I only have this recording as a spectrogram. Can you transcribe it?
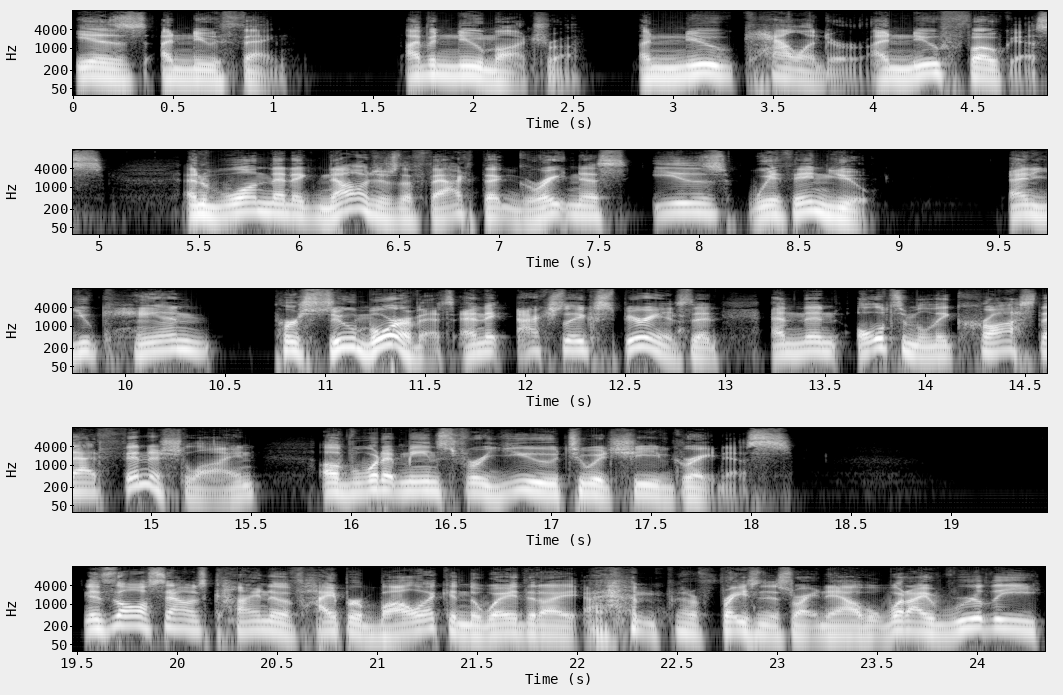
is a new thing. I have a new mantra, a new calendar, a new focus, and one that acknowledges the fact that greatness is within you. And you can pursue more of it and actually experience it, and then ultimately cross that finish line of what it means for you to achieve greatness. This all sounds kind of hyperbolic in the way that I, I'm kind of phrasing this right now, but what I really,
